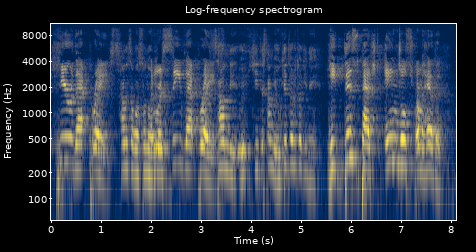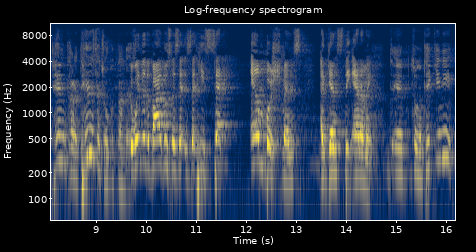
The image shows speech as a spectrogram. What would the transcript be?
hear that praise 神様はその and receive that praise, 賛美う聞いて賛美を受け取るときに He dispatched angels from heaven. 天から天使たちを送ったんです The way that the Bible says it is that He set ambushments against the enemy. でその敵に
